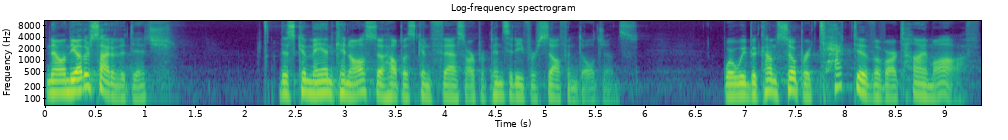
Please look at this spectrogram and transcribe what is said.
Now, on the other side of the ditch, this command can also help us confess our propensity for self indulgence, where we become so protective of our time off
